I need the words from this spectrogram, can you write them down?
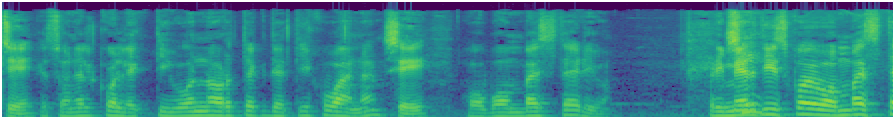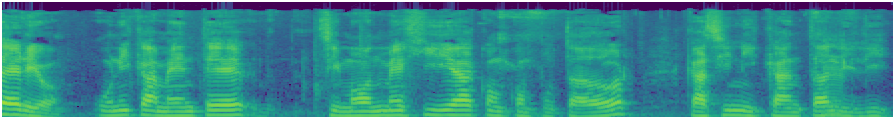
sí, que son el colectivo Nortec de Tijuana sí. o Bomba Estéreo. Primer Sí. disco de Bomba Estéreo, únicamente Simón Mejía con computador, casi ni canta Mm. Lili.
